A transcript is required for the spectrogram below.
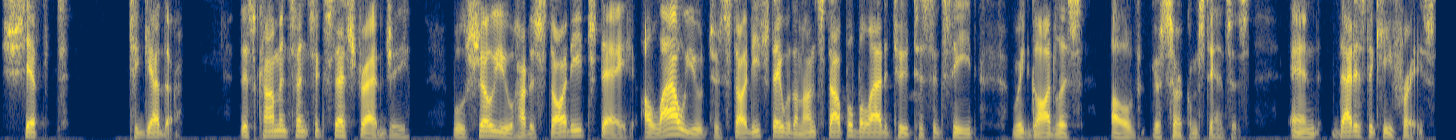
shift together. This common sense success strategy will show you how to start each day, allow you to start each day with an unstoppable attitude to succeed regardless of your circumstances. And that is the key phrase,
